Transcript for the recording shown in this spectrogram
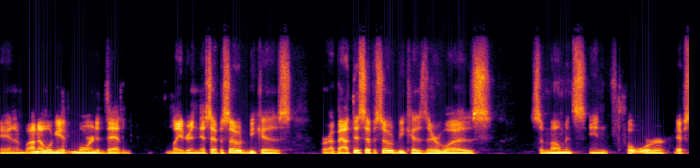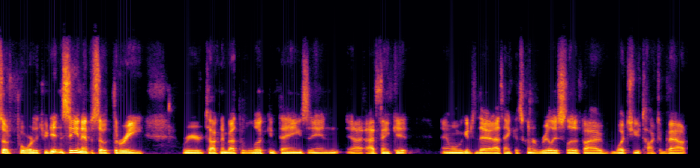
and I know we'll get more into that later in this episode because, or about this episode because there was some moments in four, episode four that you didn't see in episode three, where you're talking about the look and things, and I, I think it. And when we get to that, I think it's going to really solidify what you talked about,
